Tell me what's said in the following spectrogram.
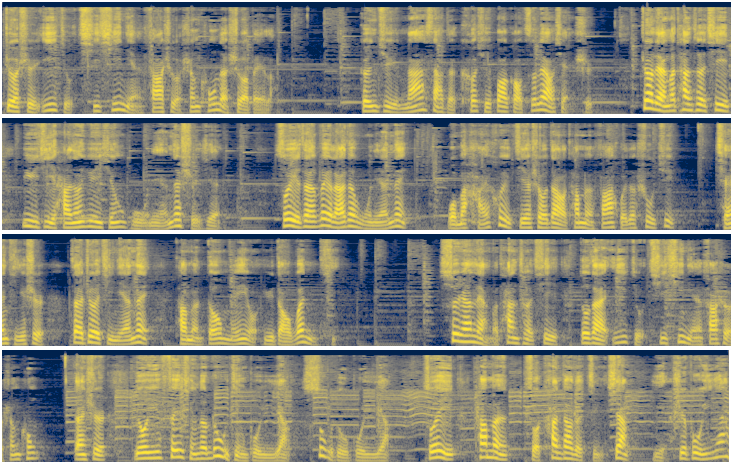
这是一九七七年发射升空的设备了。根据 NASA 的科学报告资料显示，这两个探测器预计还能运行五年的时间。所以在未来的五年内，我们还会接收到他们发回的数据，前提是在这几年内他们都没有遇到问题。虽然两个探测器都在一九七七年发射升空，但是由于飞行的路径不一样，速度不一样，所以他们所看到的景象也是不一样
